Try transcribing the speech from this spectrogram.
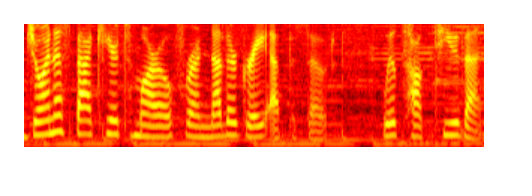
Join us back here tomorrow for another great episode. We'll talk to you then.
